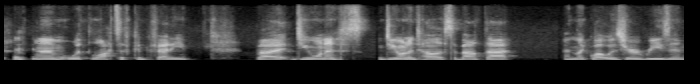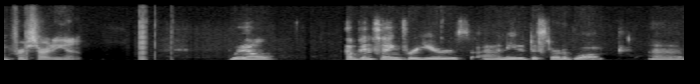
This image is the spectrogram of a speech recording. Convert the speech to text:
um, with lots of confetti. But do you want to do you want to tell us about that, and like what was your reason for starting it? Well, I've been saying for years I needed to start a blog, uh,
